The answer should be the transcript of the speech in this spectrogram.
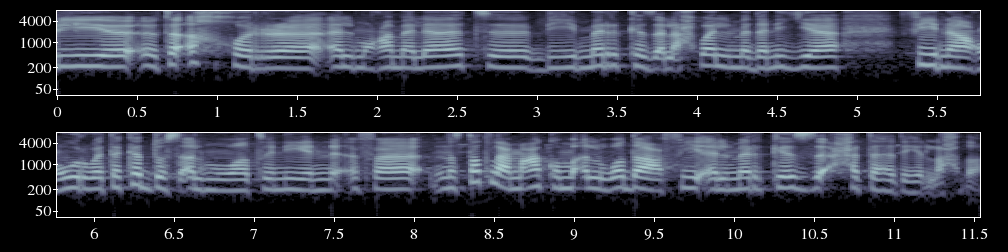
بتأخر المعاملات بمركز الأحوال المدنية في ناعور وتكدس المواطنين فنستطلع معكم الوضع في المركز حتى هذه اللحظة.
